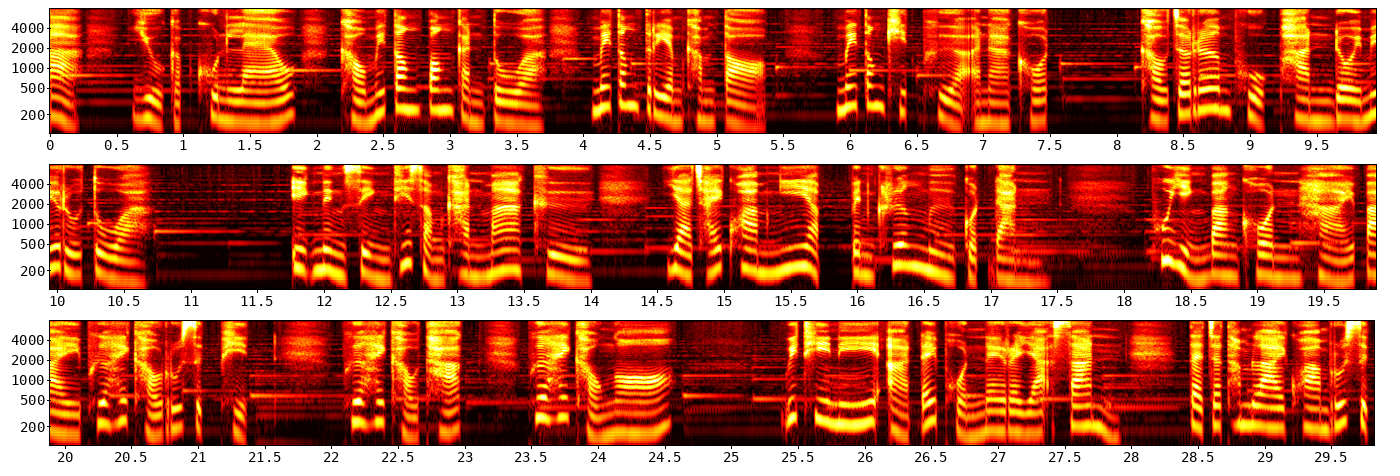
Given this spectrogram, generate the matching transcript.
า อยู่กับคุณแล้ว เขาไม่ต้องป้องกันตัว ไม่ต้องเตรียมคำตอบ ไม่ต้องคิดเผื่ออนาคต เขาจะเริ่มผูกพันโดยไม่รู้ตัว อีกหนึ่งสิ่งที่สำคัญมากคือ อย่าใช้ความเงียบเป็นเครื่องมือกดดัน ผู้หญิงบางคนหายไปเพื่อให้เขารู้สึกผิด เพื่อให้เขาทัก เพื่อให้เขาง้อ วิธีนี้อาจได้ผลในระยะสั้น แต่จะทำลายความรู้สึก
